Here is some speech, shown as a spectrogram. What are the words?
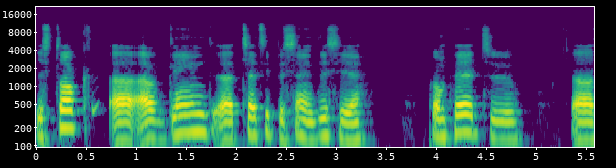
The stock uh, have gained uh, 30% this year compared to uh,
